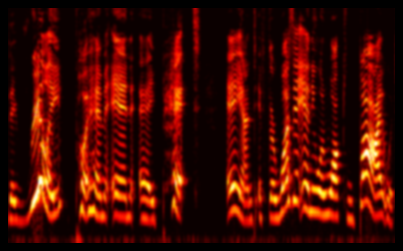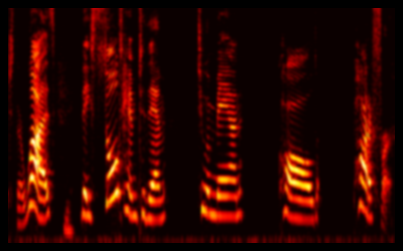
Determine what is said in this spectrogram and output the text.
They really put him in a pit. And if there wasn't anyone walking by, which there was, they sold him to them to a man called Potiphar.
